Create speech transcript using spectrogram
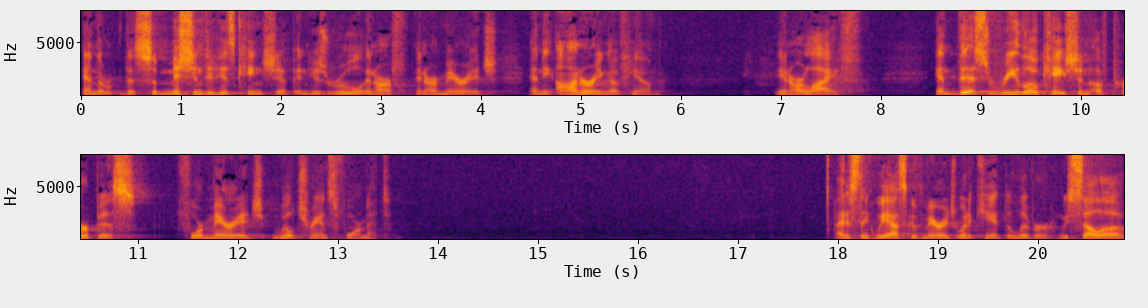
and the, the submission to his kingship and his rule in our, in our marriage and the honoring of him in our life. And this relocation of purpose for marriage will transform it. I just think we ask of marriage what it can't deliver. We sell a,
